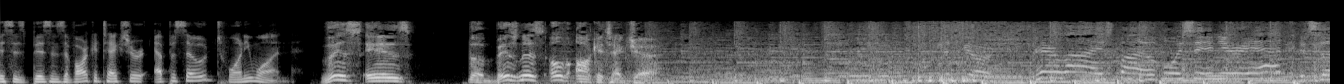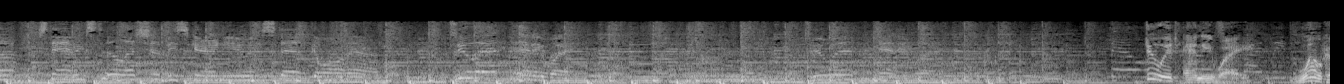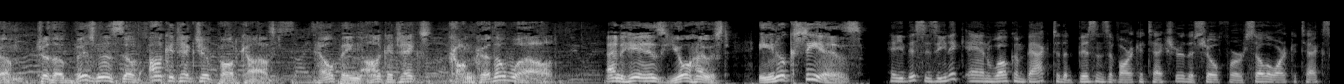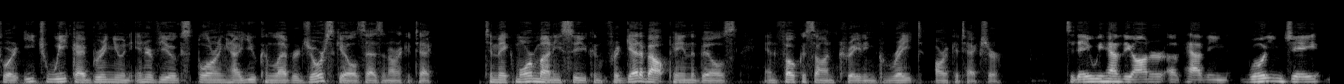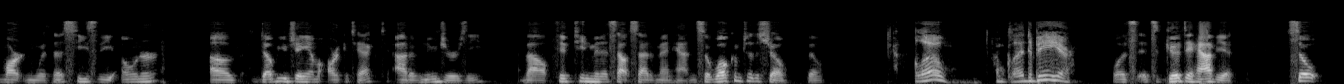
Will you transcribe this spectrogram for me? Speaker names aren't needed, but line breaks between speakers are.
This is Business of Architecture, episode 21.
This is The Business of Architecture.
If you're paralyzed by a voice in your head, it's the standing still that should be scaring you instead. Go on and do it anyway. Do it anyway.
Do it anyway. Welcome to the Business of Architecture podcast, helping architects conquer the world. And here's your host, Enoch Sears.
Hey, this is Enoch, and welcome back to the Business of Architecture, the show for solo architects, where each week I bring you an interview exploring how you can leverage your skills as an architect to make more money so you can forget about paying the bills and focus on creating great architecture. Today we have the honor of having William J. Martin with us. He's the owner of WJM Architect out of New Jersey, about 15 minutes outside of Manhattan. So welcome to the show, Bill.
Hello. I'm glad to be here.
Well, it's, it's good to have you. So,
